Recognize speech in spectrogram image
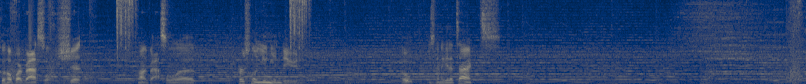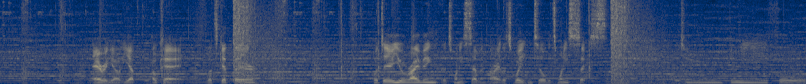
Go help our vassal. Shit. Not vassal, uh, personal union dude. Oh, he's gonna get attacked. There we go. Yep. Okay. Let's get there. What day are you arriving? The 27th. Alright, let's wait until the 26th. Two, three, four,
